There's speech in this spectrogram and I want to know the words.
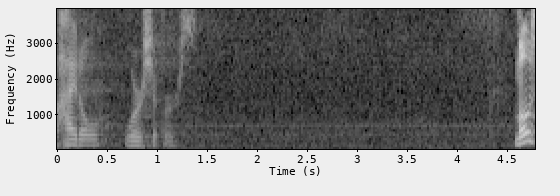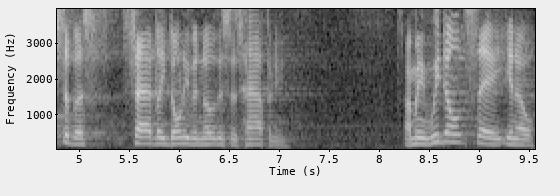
idol worshipers. Most of us, sadly, don't even know this is happening. I mean, we don't say, you know,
